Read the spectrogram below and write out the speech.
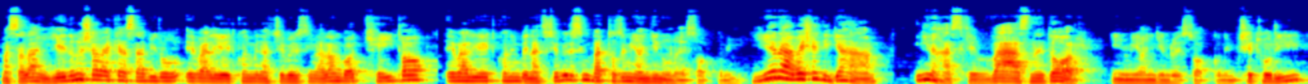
مثلا یه دونه شبکه عصبی رو اوالییت کنیم به نتیجه برسیم. الان باید کی تا اوالییت کنیم به نتیجه برسیم بعد تازه میانگین اون رو حساب کنیم. یه روش دیگه هم این هست که وزندار این میانگین رو حساب کنیم. چطوری؟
